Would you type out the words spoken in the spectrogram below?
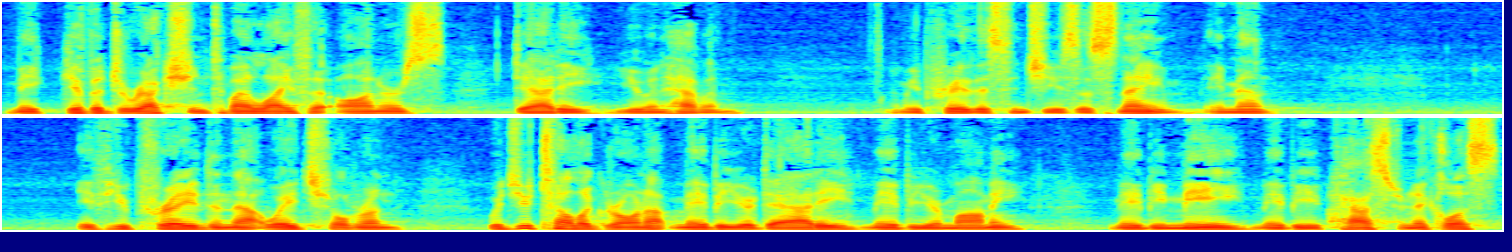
Make, give a direction to my life that honors Daddy, you in heaven. And we pray this in Jesus' name. Amen. If you prayed in that way, children, would you tell a grown up, maybe your daddy, maybe your mommy, maybe me, maybe Pastor Nicholas,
